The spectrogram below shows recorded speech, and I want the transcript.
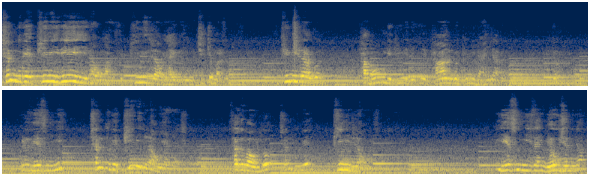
천국의 비밀이라고 말했어요. 비밀이라고 자기가 직접 말씀하셨어요. 비밀이라고 다 모르는 게 비밀이지 다 아는 건 비밀이 아니잖아요. 그죠? 그래서 예수님이 천국의 비밀이라고 이야기하시고 사도 바울도 천국의 비밀이라고 말씀하셨어요. 그 예수님이 이 세상에 왜 오셨느냐?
